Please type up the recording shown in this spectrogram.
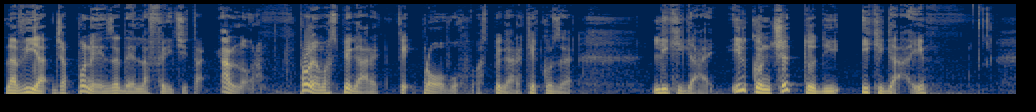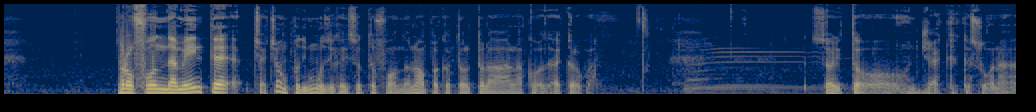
la via giapponese della felicità. Allora, proviamo a spiegare che, provo a spiegare che cos'è l'ikigai. Il concetto di ikigai profondamente cioè c'è un po' di musica di sottofondo no poi ho tolto la, la cosa eccolo qua solito jack che suona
